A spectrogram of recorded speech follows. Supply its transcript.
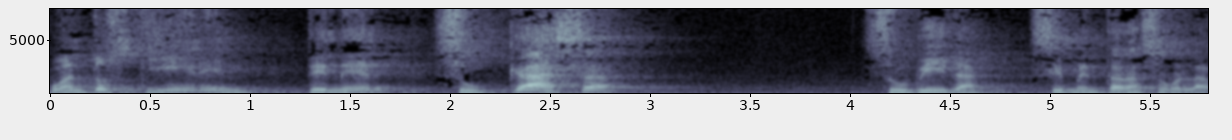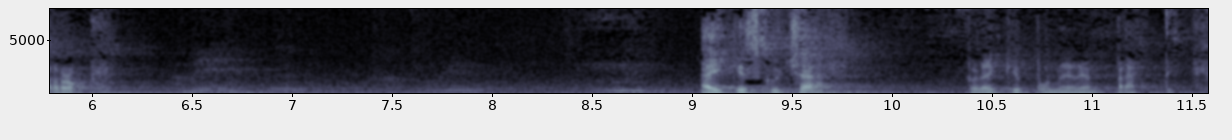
¿Cuántos quieren tener su casa, su vida cimentada sobre la roca? Hay que escuchar, pero hay que poner en práctica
